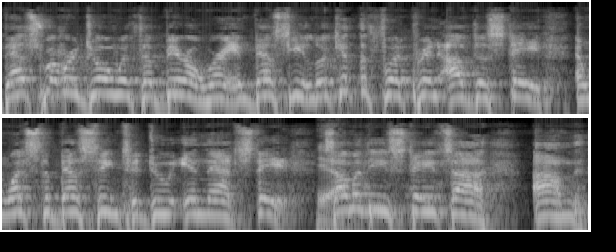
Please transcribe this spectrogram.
That's what we're doing with the bureau. We're investigating. Look at the footprint of the state and what's the best thing to do in that state. Yeah. Some of these states, uh, um,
